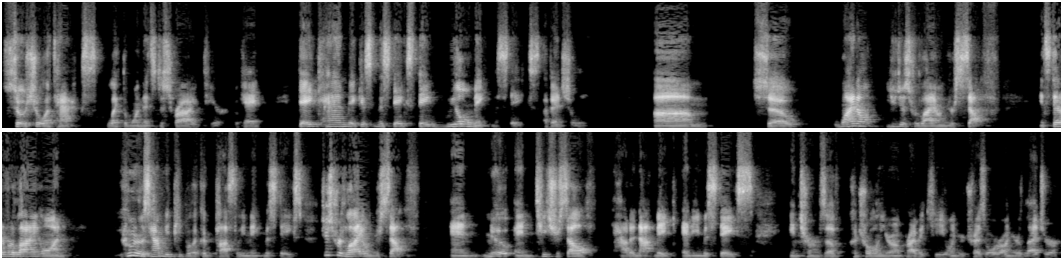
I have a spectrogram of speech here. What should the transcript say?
social attacks like the one that's described here okay? They can make mistakes. They will make mistakes eventually. Um, so why don't you just rely on yourself? Instead of relying on who knows how many people that could possibly make mistakes just rely on yourself and know and teach yourself how to not make any mistakes in terms of controlling your own private key on your Trezor, on your ledger,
